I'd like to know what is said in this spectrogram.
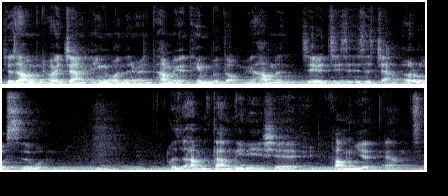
就算我们会讲英文的人，他们也听不懂，因为他们其实其实是讲俄罗斯文，或者他们当地的一些方言这样子，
